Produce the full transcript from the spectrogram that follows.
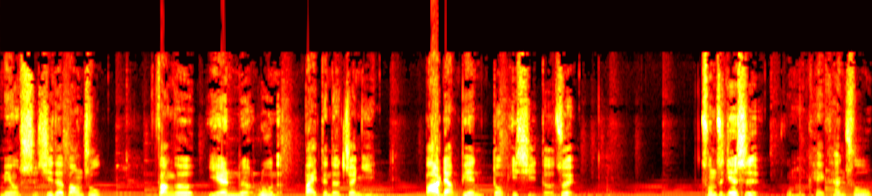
没有实际的帮助，反而也惹入了拜登的阵营，把两边都一起得罪。从这件事我们可以看出，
